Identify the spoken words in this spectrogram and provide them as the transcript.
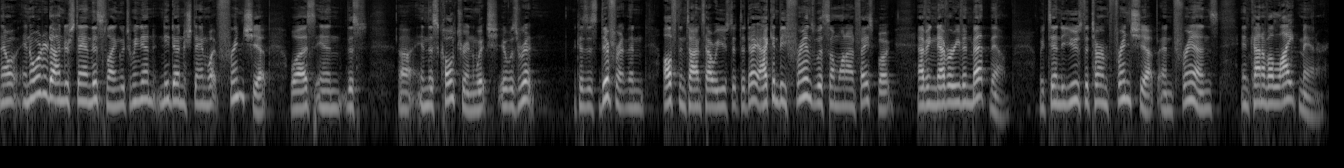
Now, in order to understand this language, we need to understand what friendship was in this, uh, in this culture in which it was written, because it's different than oftentimes how we use it today. I can be friends with someone on Facebook having never even met them. We tend to use the term friendship and friends in kind of a light manner.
